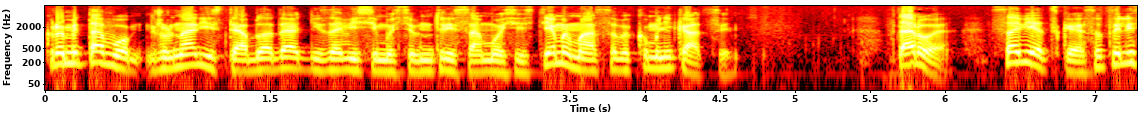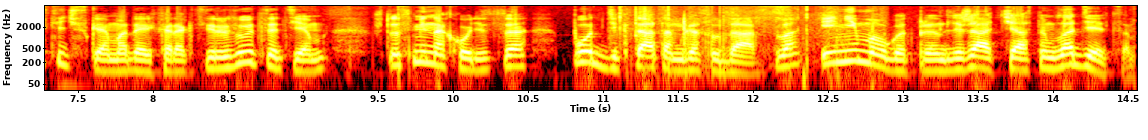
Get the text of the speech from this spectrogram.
Кроме того, журналисты обладают независимостью внутри самой системы массовых коммуникаций. Второе. Советская социалистическая модель характеризуется тем, что СМИ находятся под диктатом государства и не могут принадлежать частным владельцам.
